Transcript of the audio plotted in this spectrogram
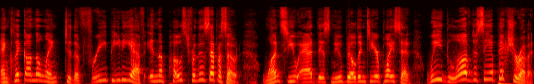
and click on the link to the free PDF in the post for this episode. Once you add this new building to your playset, we'd love to see a picture of it.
